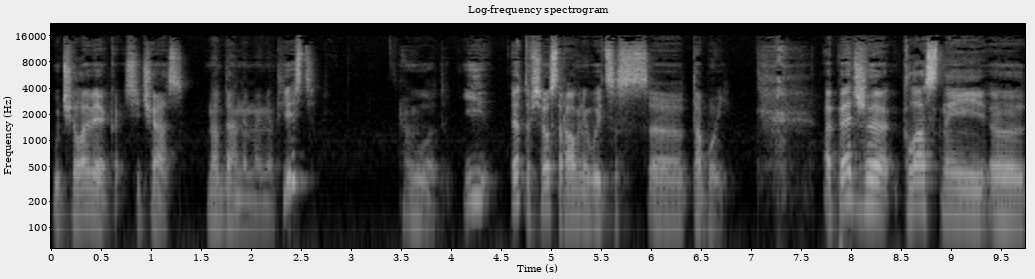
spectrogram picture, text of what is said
у человека сейчас на данный момент есть, вот, и это все сравнивается с э, тобой. Опять же, классный э,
